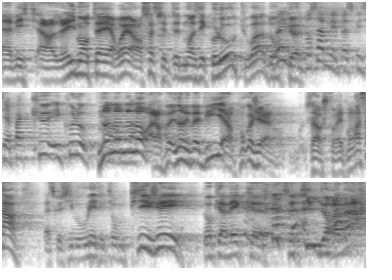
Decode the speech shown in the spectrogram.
investi alors l'alimentaire, ouais, alors ça c'est peut-être moins écolo, tu vois. Donc ouais, c'est pour ça, mais parce qu'il n'y a pas que écolo. non non non non, alors non mais pas alors pourquoi j'ai ça je peux répondre à ça, parce que si vous voulez effectivement me piéger donc avec euh, ce type de remarque,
